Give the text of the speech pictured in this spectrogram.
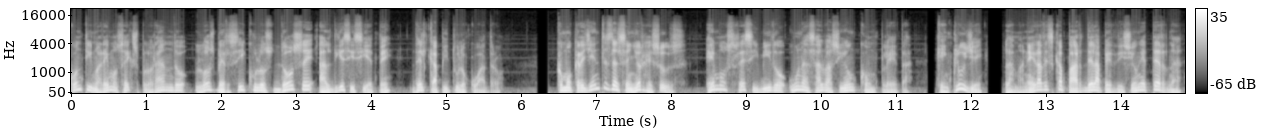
continuaremos explorando los versículos 12 al 17 del capítulo 4. Como creyentes del Señor Jesús, hemos recibido una salvación completa, que incluye la manera de escapar de la perdición eterna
